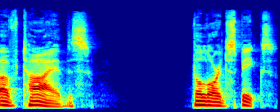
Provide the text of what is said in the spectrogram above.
of tithes. The Lord speaks.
